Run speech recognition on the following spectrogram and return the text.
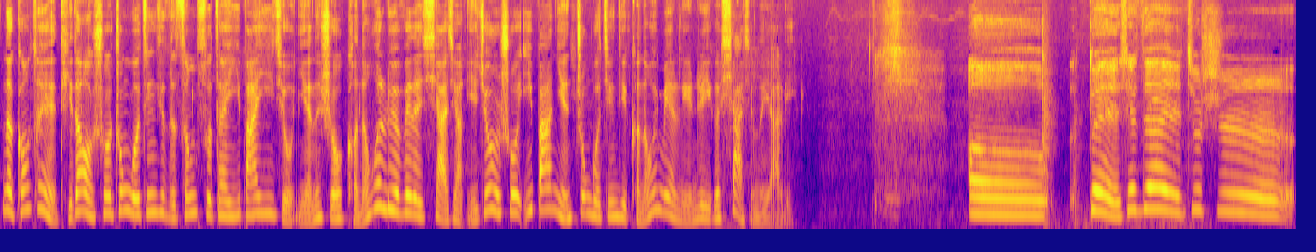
那刚才也提到说，中国经济的增速在一八一九年的时候可能会略微的下降，也就是说，一八年中国经济可能会面临着一个下行的压力。呃，对，现在就是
